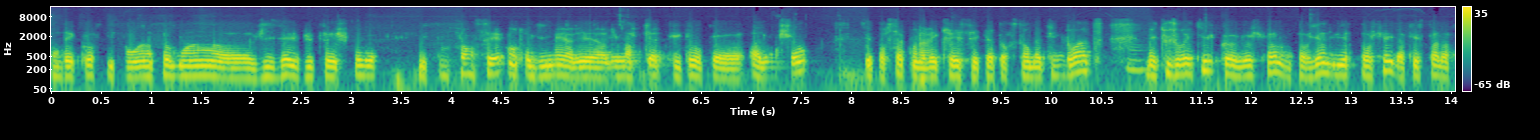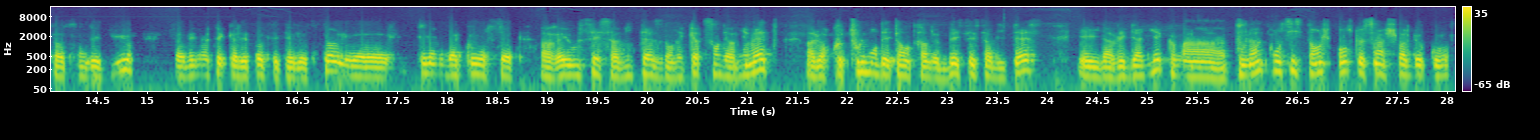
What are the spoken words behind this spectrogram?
sont des courses qui sont un peu moins euh, visées vu que les chevaux ils sont censés entre guillemets aller à l'Umarket plutôt qu'à Longchamp. C'est pour ça qu'on avait créé ces 1400 mètres ligne droite. Mmh. Mais toujours est-il que le cheval, on ne peut rien lui reprocher. Il a fait ça à la façon des durs. J'avais noté qu'à l'époque, c'était le seul euh, de la course à rehausser sa vitesse dans les 400 derniers mètres, alors que tout le monde était en train de baisser sa vitesse et il avait gagné comme un poulain consistant. Je pense que c'est un cheval de course.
